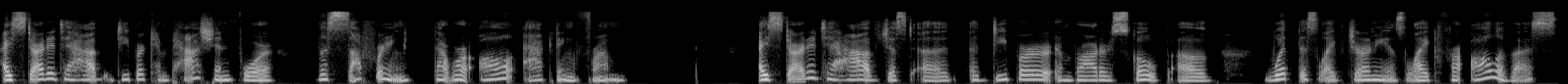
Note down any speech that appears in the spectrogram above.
I started to have deeper compassion for the suffering that we're all acting from. I started to have just a, a deeper and broader scope of what this life journey is like for all of us,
